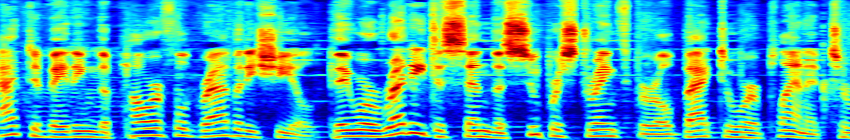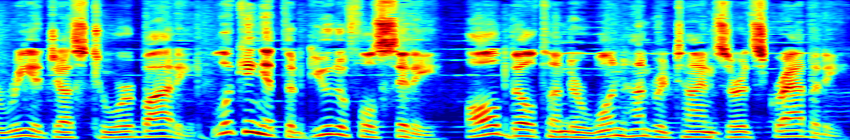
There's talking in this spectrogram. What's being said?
activating the powerful gravity shield. They were ready to send the super strength girl back to her planet to readjust to her body. Looking at the beautiful city, all built under 100 times Earth's gravity,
